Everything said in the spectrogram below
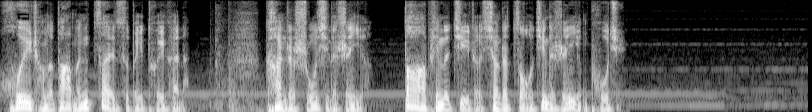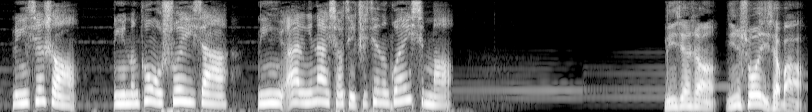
会场的大门再次被推开了。看着熟悉的身影，大片的记者向着走近的人影扑去。林先生，你能跟我说一下您与艾琳娜小姐之间的关系吗？林先生，您说一下吧。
